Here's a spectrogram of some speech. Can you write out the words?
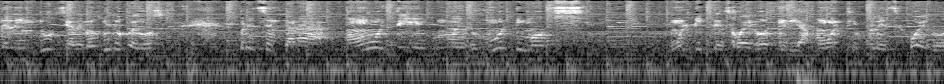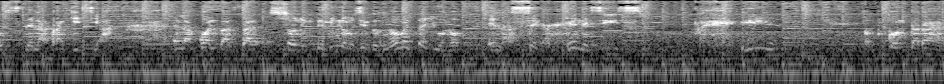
de la industria de los videojuegos, presentará multi, múltiples juegos, que diga múltiples juegos de la franquicia, en la cual va a estar Sonic de 1991 en la Sega Genesis y contará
